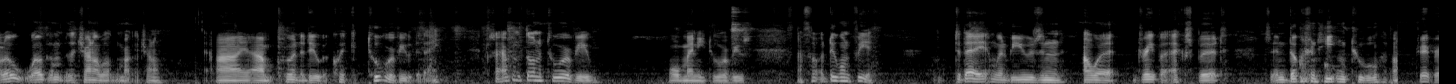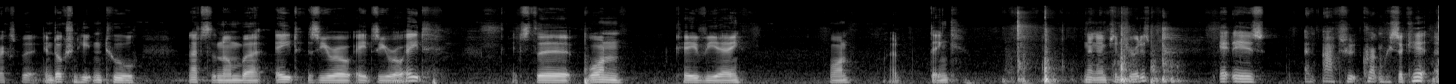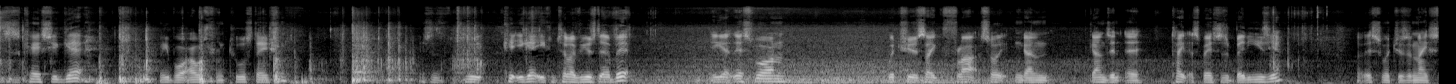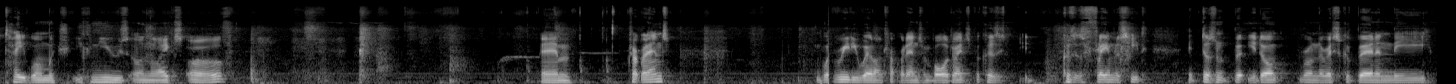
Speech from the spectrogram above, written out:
Hello, welcome to the channel, welcome back to the channel. I am going to do a quick tool review today, because I haven't done a tool review, or many tool reviews, I thought I'd do one for you. Today I'm going to be using our Draper Expert, it's an induction heating tool, Draper Expert induction heating tool, that's the number 80808. It's the 1 kVA one, I think. 99% sure it is. It is an absolute cracking piece of kit. This is the case you get. We bought ours from Toolstation. This is the kit you get. You can tell I've used it a bit. You get this one, which is like flat, so it can go guns into tighter spaces a bit easier. But this which is a nice tight one, which you can use on the likes of um, truck ends. Really well on truck ends and ball joints because because it's a flameless heat. It doesn't but you don't run the risk of burning the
